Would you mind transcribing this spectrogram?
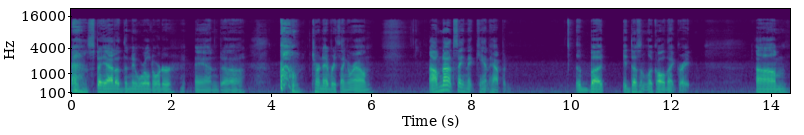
to stay out of the New World Order and uh, turn everything around. I'm not saying it can't happen, but it doesn't look all that great. Um,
